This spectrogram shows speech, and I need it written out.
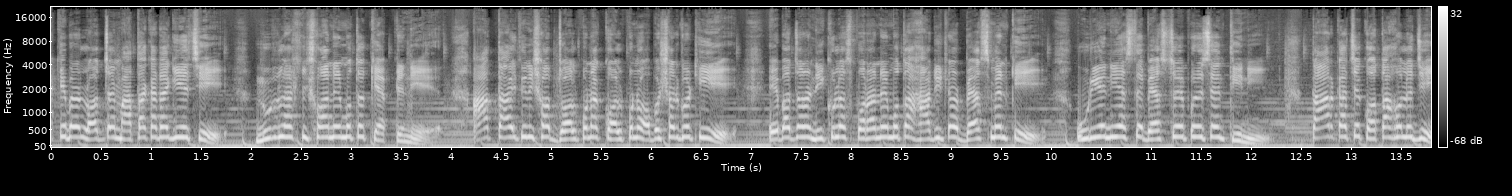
একেবারে লজ্জায় মাথা কাটা গিয়েছে নুরুল হাসান সোহানের মতো ক্যাপ্টেনের। আর তাই তিনি সব জল্পনা কল্পনা অবসর ঘটিয়ে এবার যেন নিকোলাস পরানের মতো হার্ড হিটার ব্যাটসম্যানকে উড়িয়ে নিয়ে আসতে ব্যস্ত হয়ে পড়েছেন তিনি। তার কাছে কথা হলো যে,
